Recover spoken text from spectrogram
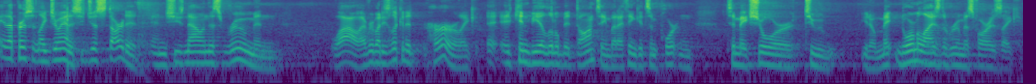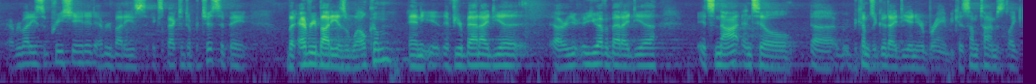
hey, that person like Joanna, she just started and she's now in this room and wow, everybody's looking at her. Like it, can be a little bit daunting, but I think it's important to make sure to you know make, normalize the room as far as like everybody's appreciated, everybody's expected to participate but everybody is welcome. And if your bad idea, or you have a bad idea, it's not until uh, it becomes a good idea in your brain because sometimes like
